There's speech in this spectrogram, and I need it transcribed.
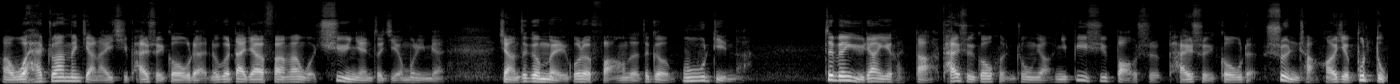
啊，我还专门讲了一期排水沟的。如果大家翻翻我去年的节目里面，讲这个美国的房子，这个屋顶啊，这边雨量也很大，排水沟很重要，你必须保持排水沟的顺畅，而且不堵。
